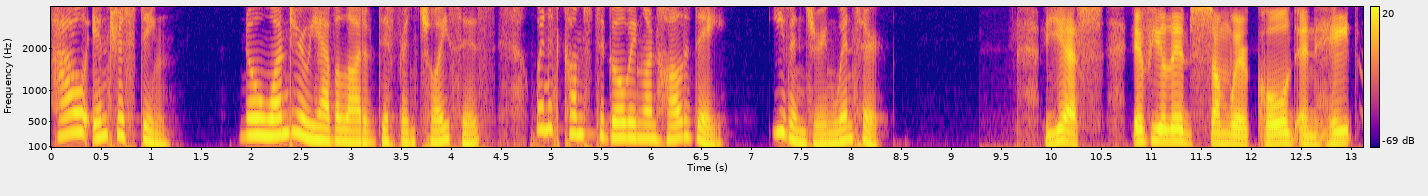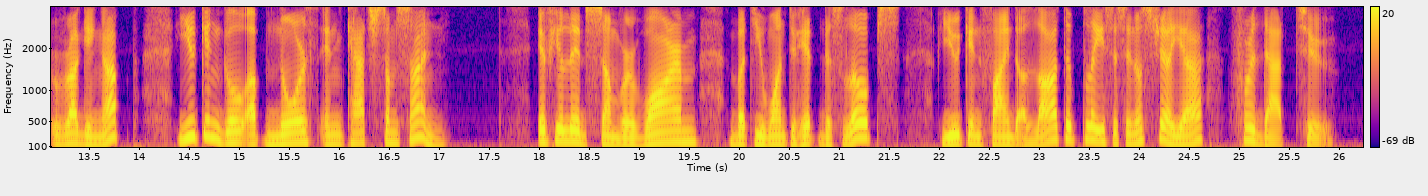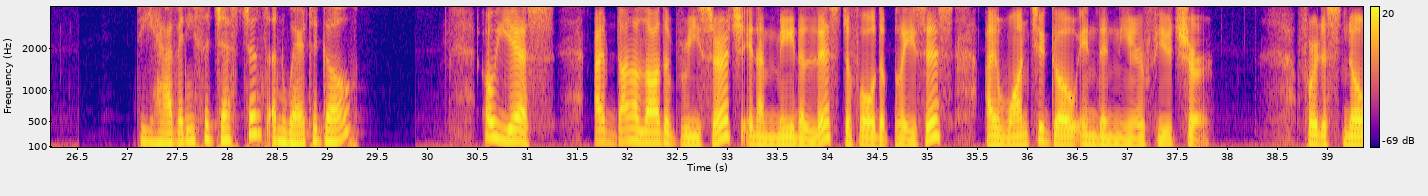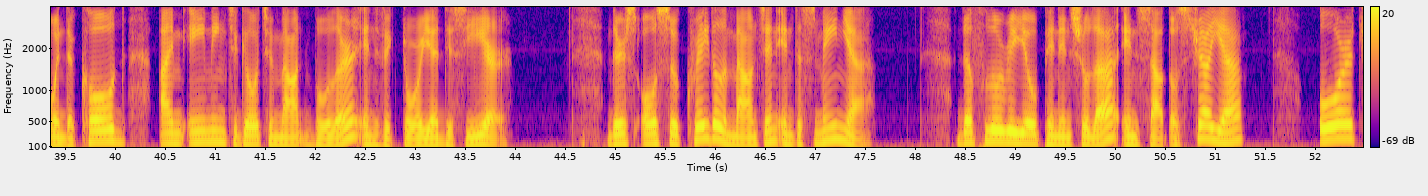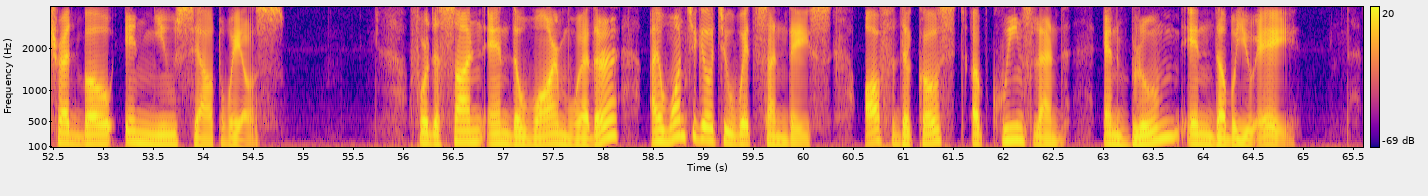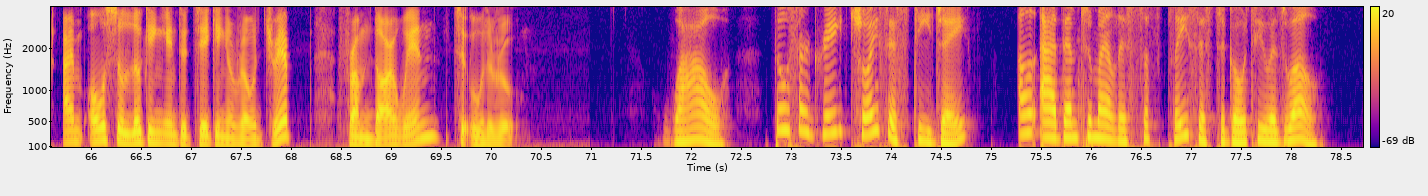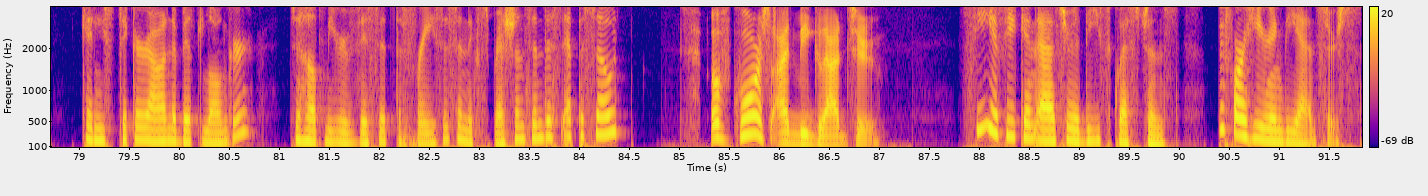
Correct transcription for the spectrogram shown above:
How interesting. No wonder we have a lot of different choices when it comes to going on holiday, even during winter. Yes, if you live somewhere cold and hate rugging up, you can go up north and catch some sun. If you live somewhere warm but you want to hit the slopes, you can find a lot of places in Australia for that too. Do you have any suggestions on where to go? Oh, yes. I've done a lot of research and I made a list of all the places I want to go in the near future. For the snow and the cold, I'm aiming to go to Mount Buller in Victoria this year. There's also Cradle Mountain in Tasmania, the Fleurieu Peninsula in South Australia, or Thredbo in New South Wales. For the sun and the warm weather, I want to go to Whitsundays off the coast of Queensland and Broome in WA. I'm also looking into taking a road trip from Darwin to Uluru. Wow, those are great choices, TJ. I'll add them to my list of places to go to as well. Can you stick around a bit longer to help me revisit the phrases and expressions in this episode? Of course, I'd be glad to. See if you can answer these questions before hearing the answers.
